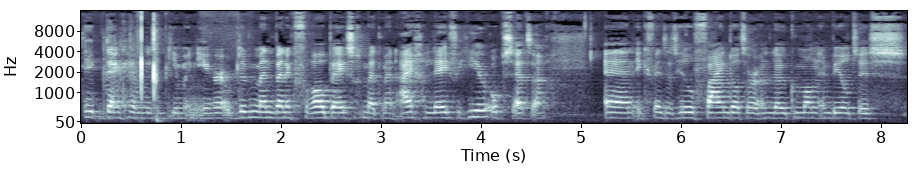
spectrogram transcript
Ik denk helemaal niet op die manier. Op dit moment ben ik vooral bezig met mijn eigen leven hier opzetten. En ik vind het heel fijn dat er een leuke man in beeld is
